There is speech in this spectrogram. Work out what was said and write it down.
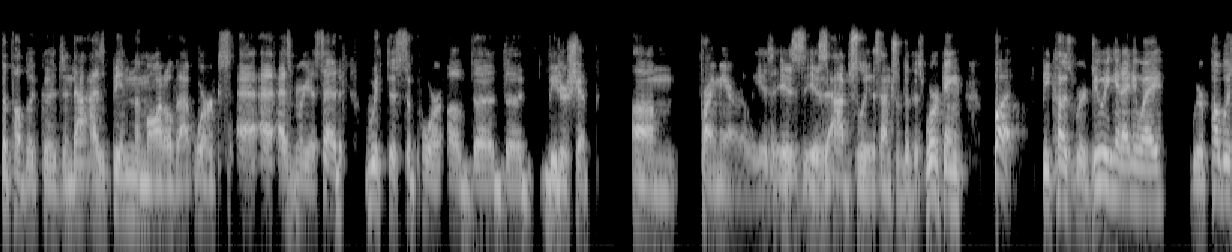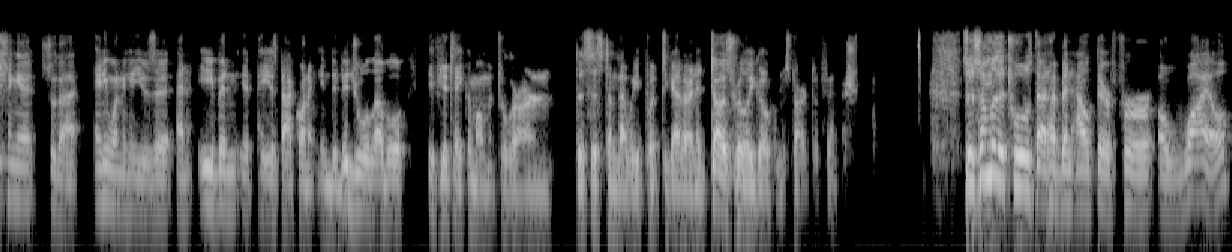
the public goods. And that has been the model that works, as Maria said, with the support of the, the leadership um, primarily is, is, is absolutely essential to this working. But because we're doing it anyway, we're publishing it so that anyone can use it. And even it pays back on an individual level if you take a moment to learn the system that we put together. And it does really go from start to finish. So some of the tools that have been out there for a while,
